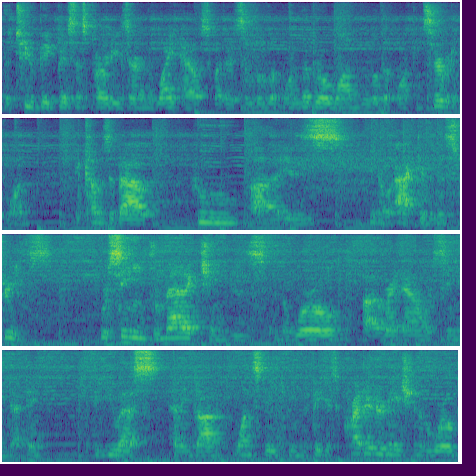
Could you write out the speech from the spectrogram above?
the two big business parties are in the White House, whether it's a little bit more liberal one, a little bit more conservative one. It comes about who uh, is, you know, active in the streets. We're seeing dramatic changes in the world uh, right now. We're seeing, I think, the U.S. having gone one stage being the biggest creditor nation in the world,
